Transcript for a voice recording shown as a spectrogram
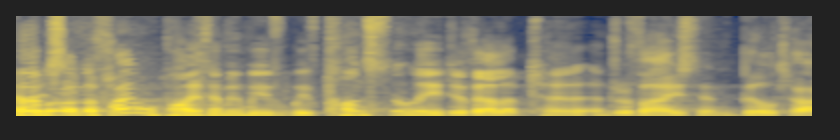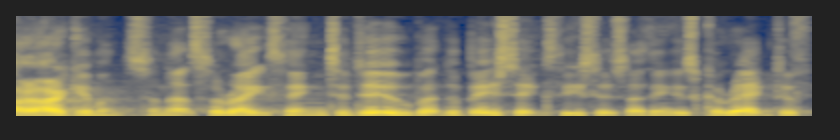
Uh, but on the final point, I mean, we've, we've constantly developed and revised and built our arguments, and that's the right thing to do. But the basic thesis, I think, is correct. If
